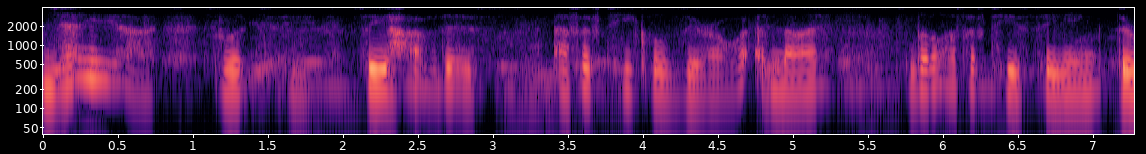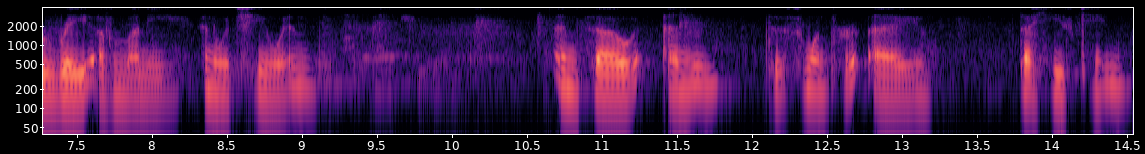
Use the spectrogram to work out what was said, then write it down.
Yeah, yeah, yeah. So let's see. So you have this FFT equals zero, and that little FFT is stating the rate of money in which he wins. And so, and this one for A, that he's gain,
